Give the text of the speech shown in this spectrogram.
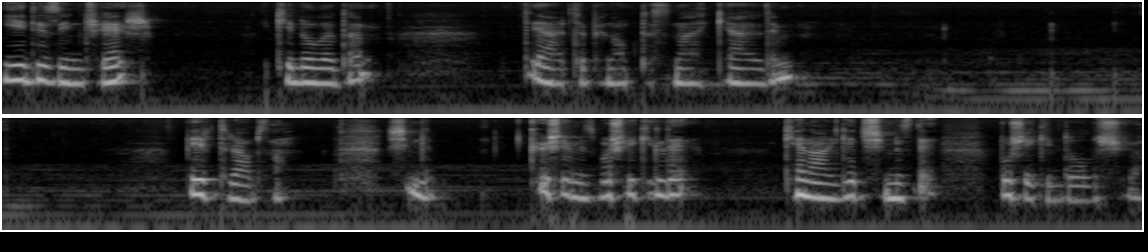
7 zincir. 2 doladım. Diğer tepe noktasına geldim. Bir trabzan. Şimdi köşemiz bu şekilde kenar geçişimiz de bu şekilde oluşuyor.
